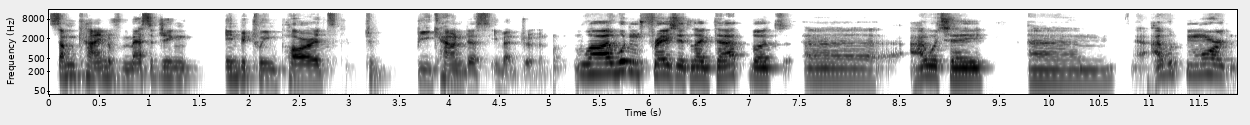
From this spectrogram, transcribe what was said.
some kind of messaging in between parts to be counted as event driven. Well, I wouldn't phrase it like that, but uh, I would say um, I would more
